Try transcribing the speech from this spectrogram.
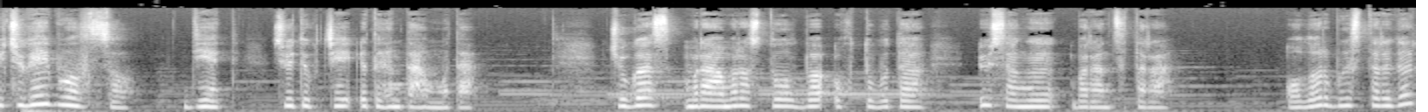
үчүгэй буолсу диэт сүүтүкчей ытыһын таһаммыта. чугас мыраамыр столба уктубута үс аңы барансытара олор быыстарыгар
